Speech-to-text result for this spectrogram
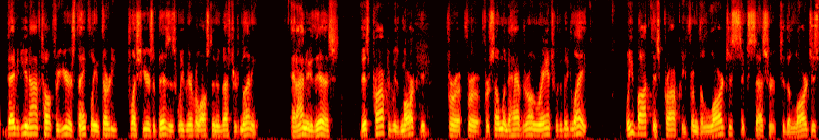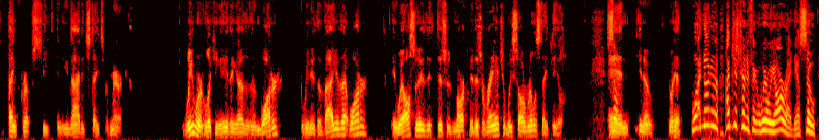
David, you and I have talked for years. Thankfully, in 30 plus years of business, we've never lost an investor's money. And I knew this. This property was marketed for, for, for someone to have their own ranch with a big lake. We bought this property from the largest successor to the largest bankruptcy in the United States of America we weren't looking at anything other than water. We knew the value of that water. And we also knew that this was marketed as a ranch, and we saw a real estate deal. So- and you know, go ahead. Well, no, no, no. I'm just trying to figure out where we are right now. So,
